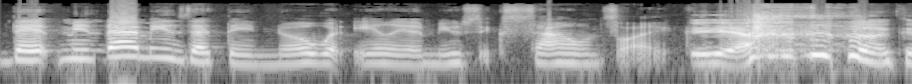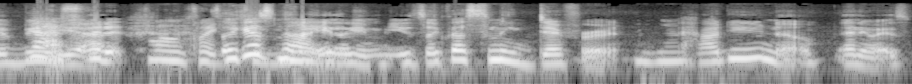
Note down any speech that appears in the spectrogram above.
they I mean that means that they know what alien music sounds like. Yeah, it could be. That's yeah. what it sounds like. It's like to it's not alien music. That's something different. Mhm. How do you know? Anyways,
